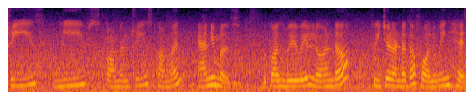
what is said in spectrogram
trees leaves common trees common animals because we will learn the feature under the following head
